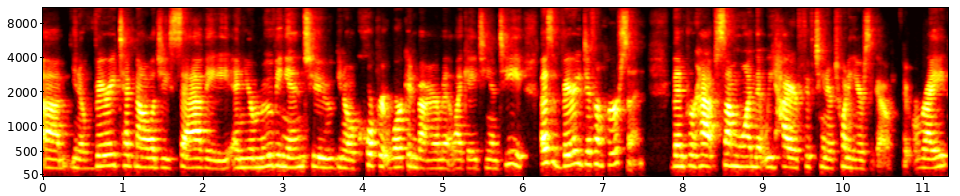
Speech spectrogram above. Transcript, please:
um, you know very technology savvy and you're moving into you know a corporate work environment like AT&T that's a very different person than perhaps someone that we hired 15 or 20 years ago right?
